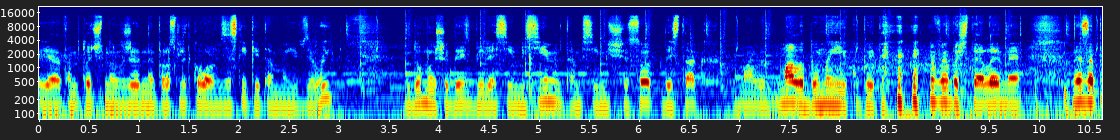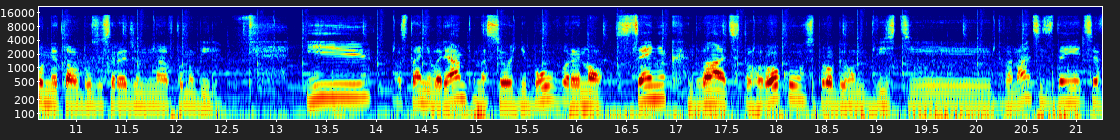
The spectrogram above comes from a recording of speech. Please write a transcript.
Я там точно вже не прослідкував, за скільки там ми її взяли. Думаю, що десь біля 7,7, там 7600, десь так мали, мали би ми її купити. Вибачте, але не, не запам'ятав, був зосереджений на автомобілі. І останній варіант у нас сьогодні був Renault Scenic 12 року з пробігом 212, здається.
